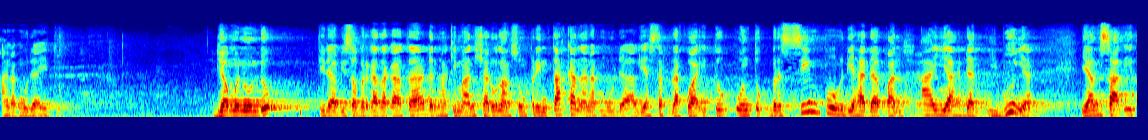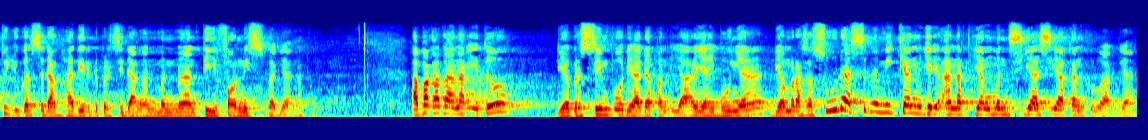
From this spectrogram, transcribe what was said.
anak muda itu. Dia menunduk, tidak bisa berkata-kata dan Hakim Ansyarul langsung perintahkan anak muda alias terdakwa itu untuk bersimpuh di hadapan ayah dan ibunya yang saat itu juga sedang hadir di persidangan menanti vonis bagi anaknya. Apa kata anak itu? Dia bersimpuh di hadapan ayah ibunya. Dia merasa sudah sedemikian menjadi anak yang mensia-siakan keluarga.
